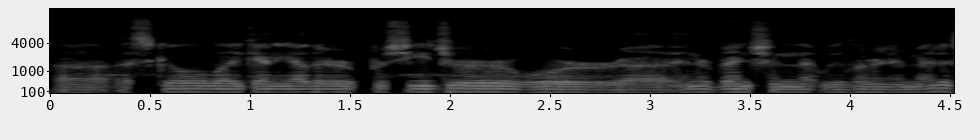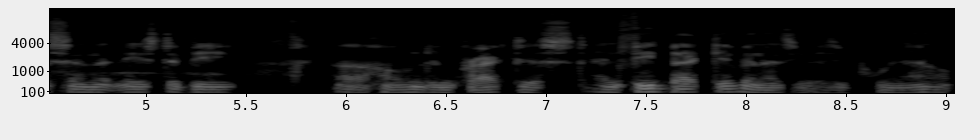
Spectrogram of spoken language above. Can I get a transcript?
uh, a skill like any other procedure or uh, intervention that we learn in medicine that needs to be uh, honed and practiced and feedback given, as you, as you point out.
